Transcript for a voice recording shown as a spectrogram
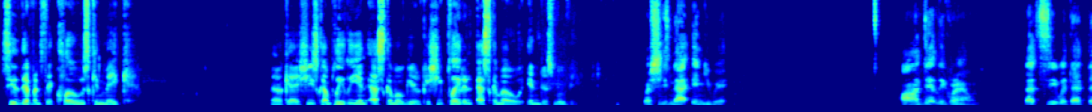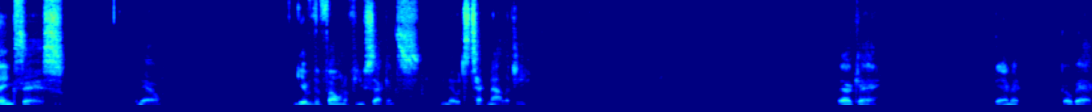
See the difference that clothes can make? Okay, she's completely in Eskimo gear because she played an Eskimo in this movie. But she's not Inuit. On deadly ground. Let's see what that thing says. You know. Give the phone a few seconds. You know, it's technology. Okay. Damn it. Go back.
